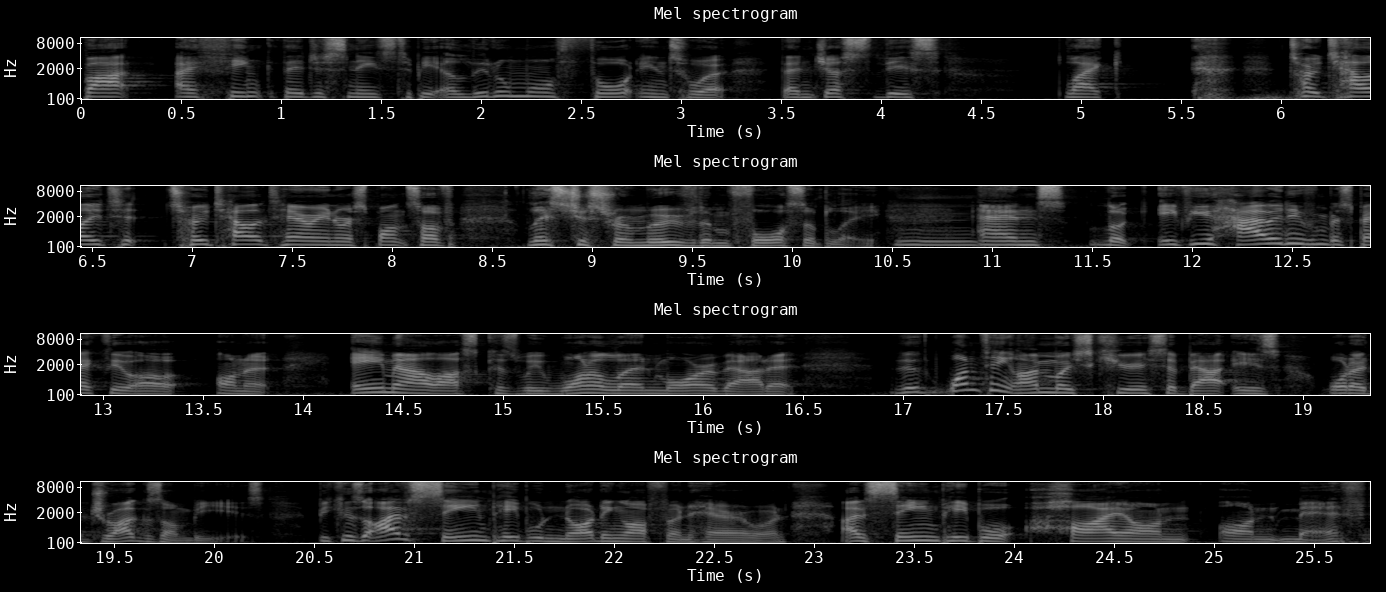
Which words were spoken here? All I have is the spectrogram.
but I think there just needs to be a little more thought into it than just this, like, totalita- totalitarian response of let's just remove them forcibly. Mm. And look, if you have a different perspective on it, email us because we want to learn more about it. The one thing I'm most curious about is what a drug zombie is because I've seen people nodding off on heroin. I've seen people high on on meth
